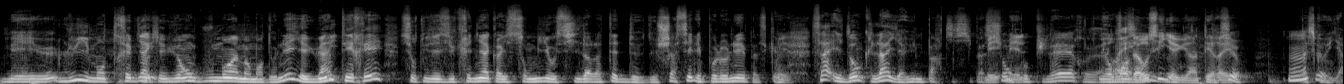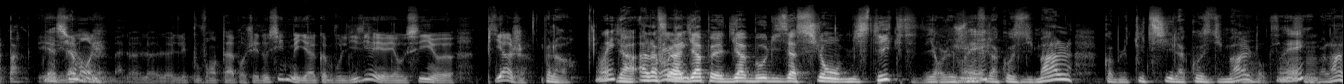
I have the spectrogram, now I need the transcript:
Mais euh, lui, il montre très bien qu'il y a eu engouement à un moment donné, il y a eu intérêt, surtout des Ukrainiens, quand ils se sont mis aussi dans la tête de, chasser les Polonais, parce que ça, et donc là, il y a eu une participation populaire. Euh, mais au Rwanda aussi, il y a eu intérêt. Parce qu'il n'y a pas, évidemment, l'épouvantable génocide, mais il y a, comme vous le disiez, il y a aussi euh, pillage. Voilà. Il y a à la fois la diabolisation mystique, c'est-à-dire le juif est la cause du mal, comme le tutsi est la cause du mal, donc c'est voilà,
